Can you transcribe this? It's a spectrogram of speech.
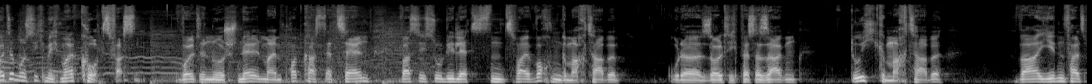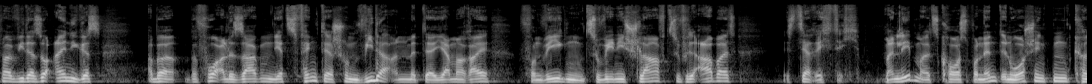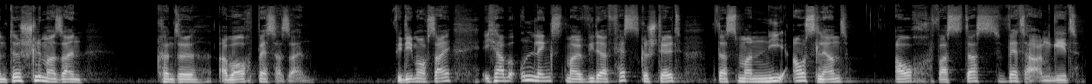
Heute muss ich mich mal kurz fassen. Wollte nur schnell in meinem Podcast erzählen, was ich so die letzten zwei Wochen gemacht habe. Oder sollte ich besser sagen, durchgemacht habe. War jedenfalls mal wieder so einiges. Aber bevor alle sagen, jetzt fängt er schon wieder an mit der Jammerei, von wegen zu wenig Schlaf, zu viel Arbeit, ist ja richtig. Mein Leben als Korrespondent in Washington könnte schlimmer sein, könnte aber auch besser sein. Wie dem auch sei, ich habe unlängst mal wieder festgestellt, dass man nie auslernt, auch was das Wetter angeht.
